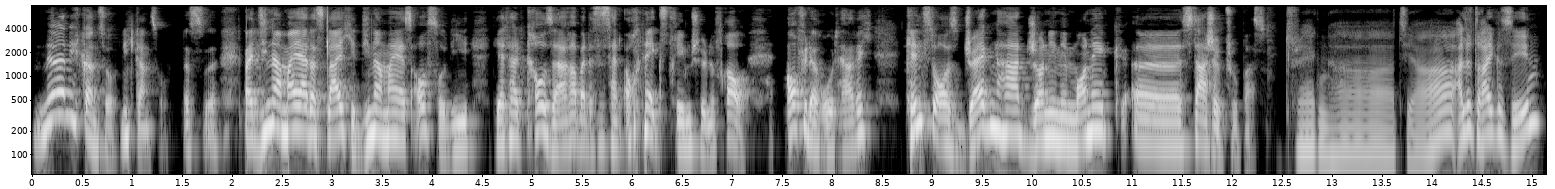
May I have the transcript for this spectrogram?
na, nicht ganz so, nicht ganz so. Das äh, bei Dina Meyer das gleiche. Dina Meyer ist auch so. Die, die hat halt krause Haare, aber das ist halt auch eine extrem schöne Frau. Auch wieder rothaarig. Kennst du aus Dragonheart, Johnny Mnemonic, äh, Starship Troopers? Dragonheart, ja. Alle drei gesehen?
